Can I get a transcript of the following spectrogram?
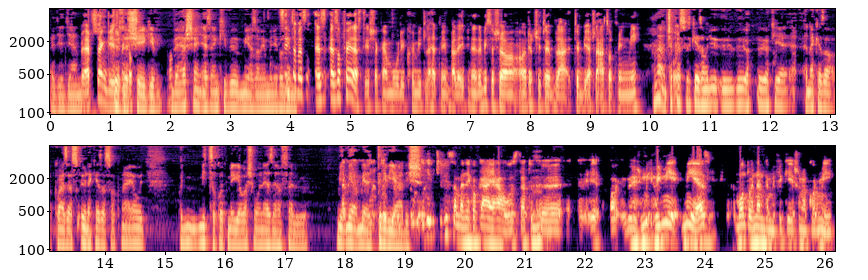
egy, egy ilyen Versengés, közösségi a... verseny, ezen kívül mi az, ami mondjuk... Szerintem ez, ez, ez, a fejlesztéseken múlik, hogy mit lehet még beleépíteni, de biztos a, a Ricsi több lá, többiet látott, mint mi. Nem, csak hogy... azt kérdezem, hogy ő, ő, ő, ő, ő, aki ennek ez a, kvázi őnek ez a szakmája, hogy, hogy mit szokott még javasolni ezen felül. Mi, mi, mi, mi a triviális? Kicsit visszamennék a KH-hoz, tehát mm. ö, ö, mi, hogy mi, mi ez, mondta, hogy nem gamification, akkor mi?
